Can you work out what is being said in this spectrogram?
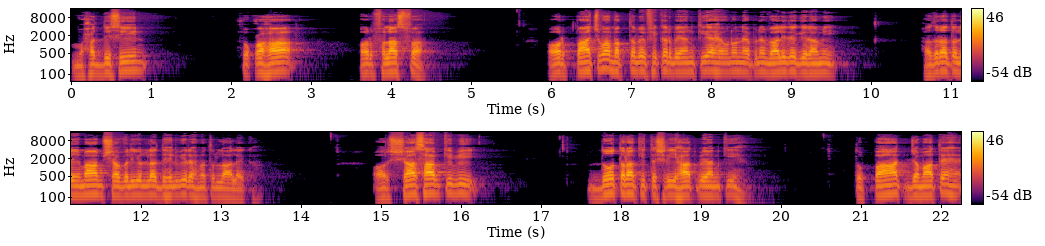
محدثین فقہا اور فلاسفہ۔ اور پانچواں مکتب فکر بیان کیا ہے، انہوں نے اپنے والد گرامی حضرت الامام شاہ ولی اللہ دہلوی رحمۃ اللہ علیہ کا۔ اور شاہ صاحب کی بھی دو طرح کی تشریحات بیان کی ہیں۔ تو پانچ جماعتیں ہیں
